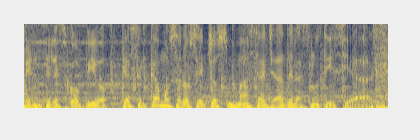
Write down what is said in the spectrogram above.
En Telescopio te acercamos a los hechos más allá de las noticias.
